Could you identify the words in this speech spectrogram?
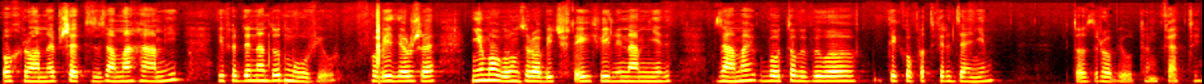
ochronę przed zamachami i Ferdynand odmówił. Powiedział, że nie mogą zrobić w tej chwili na mnie zamach, bo to by było tylko potwierdzeniem, kto zrobił ten Katyń.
